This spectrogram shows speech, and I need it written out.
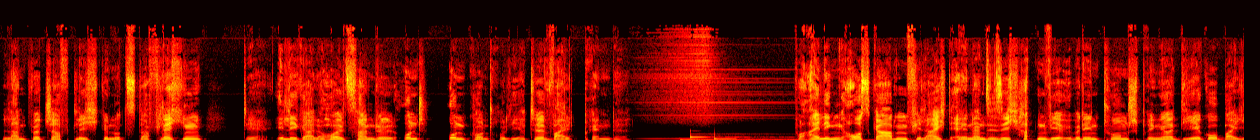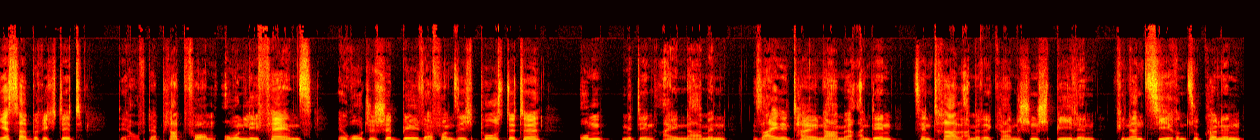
landwirtschaftlich genutzter Flächen, der illegale Holzhandel und unkontrollierte Waldbrände. Vor einigen Ausgaben, vielleicht erinnern Sie sich, hatten wir über den Turmspringer Diego Ballesa berichtet, der auf der Plattform OnlyFans erotische Bilder von sich postete, um mit den Einnahmen seine Teilnahme an den zentralamerikanischen Spielen finanzieren zu können,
